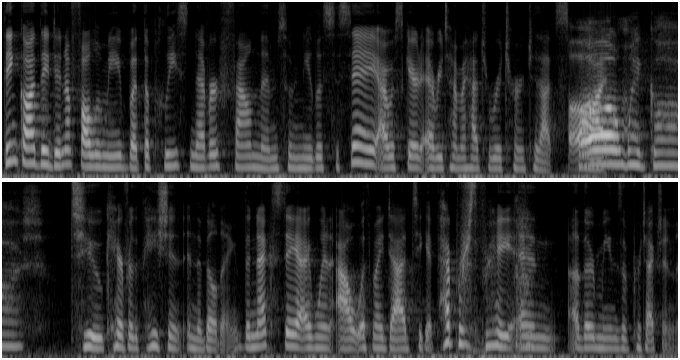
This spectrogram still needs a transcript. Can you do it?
Thank God they didn't follow me, but the police never found them. So, needless to say, I was scared every time I had to return to that spot Oh my gosh. To care for the patient in the building. The next day, I went out with my dad to get pepper spray and other means of protection.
